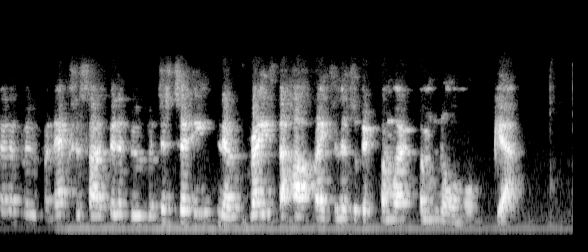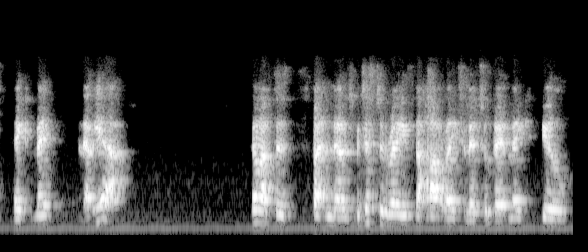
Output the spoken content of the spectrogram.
bit of movement, exercise, a bit of movement, just to you know raise the heart rate a little bit from where, from normal. Yeah, make, make no, yeah. Don't have to sweat loads, but just to raise the heart rate a little bit, make it feel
